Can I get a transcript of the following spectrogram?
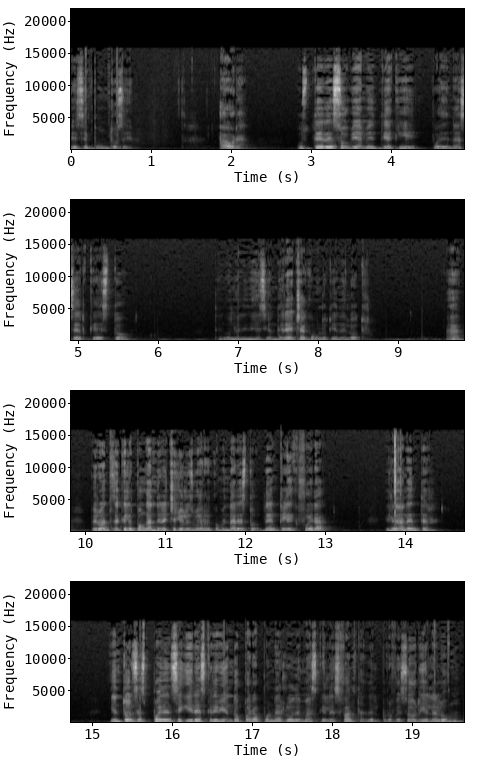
S.C. Ahora, ustedes obviamente aquí pueden hacer que esto tenga una alineación derecha como lo tiene el otro. Pero antes de que le pongan derecha yo les voy a recomendar esto. Den clic fuera y le dan enter. Y entonces pueden seguir escribiendo para poner lo demás que les falta, del profesor y el alumno.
